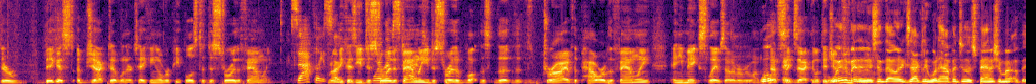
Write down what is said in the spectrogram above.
their biggest objective when they're taking over people is to destroy the family exactly it's Right. because you destroy they the family you destroy the, the the the drive the power of the family and you make slaves out of everyone Well, that's eh, exactly what the Egyptians Wait a minute, were isn't that exactly what happened to the Spanish Amer- uh,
